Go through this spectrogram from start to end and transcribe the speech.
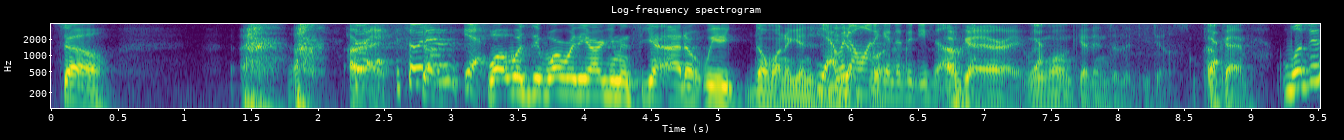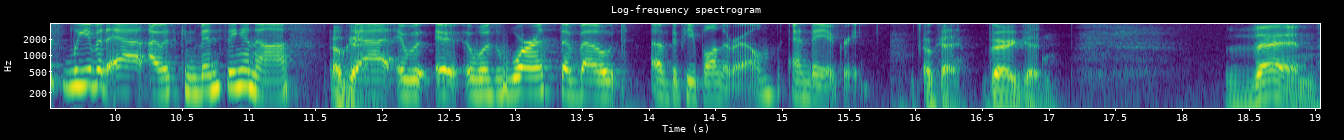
so. So, all right. it, so, it ends. Yeah. What was the what were the arguments again? I don't. We don't want to get into. Yeah, we don't wanna get into the details. Okay, all right. We won't get into the details. Yeah. Okay. We'll just leave it at I was convincing enough Okay. that it, w- it, was worth the vote of the people in the room, and they agreed. Okay. Very good. Then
